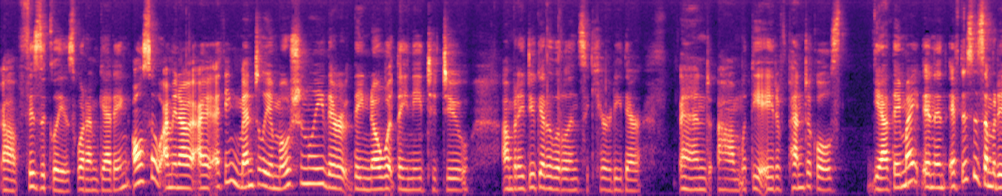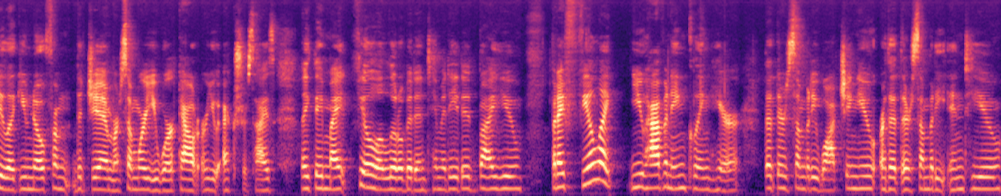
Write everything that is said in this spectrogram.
Uh, physically is what I'm getting. Also, I mean, I, I think mentally, emotionally, they're they know what they need to do, um, but I do get a little insecurity there. And um, with the Eight of Pentacles, yeah, they might. And if this is somebody like you know from the gym or somewhere you work out or you exercise, like they might feel a little bit intimidated by you. But I feel like you have an inkling here that there's somebody watching you or that there's somebody into you.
